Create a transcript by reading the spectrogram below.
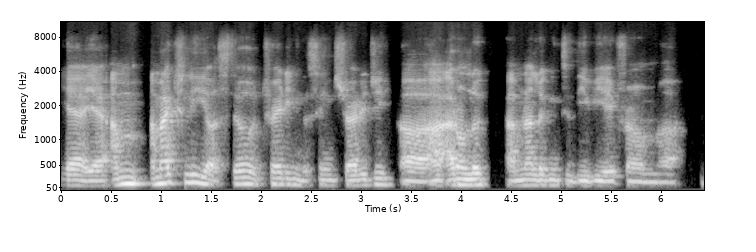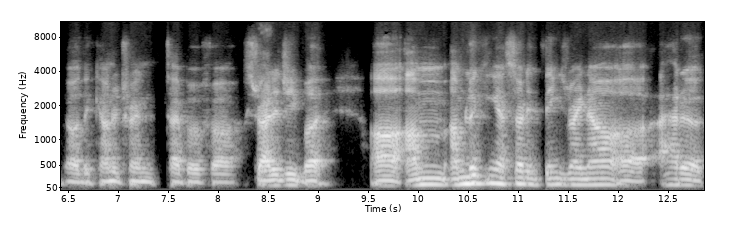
Yeah, yeah. I'm I'm actually uh, still trading the same strategy. Uh, I, I, don't look. I'm not looking to deviate from uh, uh the counter trend type of uh, strategy, but uh, I'm I'm looking at certain things right now. I had a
